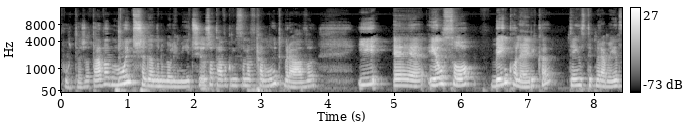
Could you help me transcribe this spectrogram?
puta, já tava muito chegando no meu limite, eu já tava começando a ficar muito brava. E é, eu sou bem colérica, tenho os temperamentos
